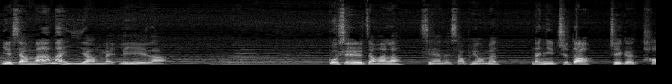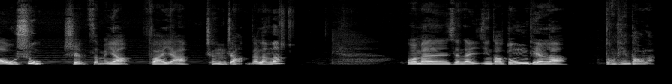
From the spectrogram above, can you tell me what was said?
也像妈妈一样美丽了。故事讲完了，亲爱的小朋友们，那你知道这个桃树是怎么样发芽？成长的了吗？我们现在已经到冬天了，冬天到了，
